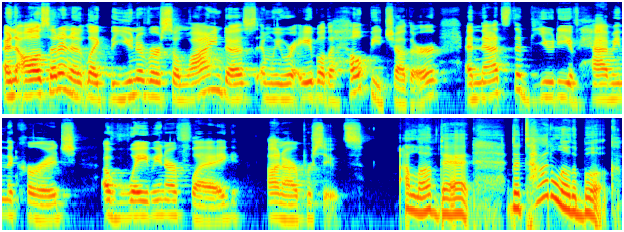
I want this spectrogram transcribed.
And all of a sudden, it, like the universe aligned us and we were able to help each other. And that's the beauty of having the courage of waving our flag on our pursuits. I love that. The title of the book,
